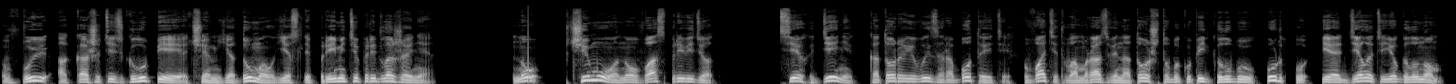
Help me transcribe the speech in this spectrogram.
Вы окажетесь глупее, чем я думал, если примете предложение. Ну, к чему оно вас приведет? Тех денег, которые вы заработаете, хватит вам разве на то, чтобы купить голубую куртку и отделать ее галуном.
